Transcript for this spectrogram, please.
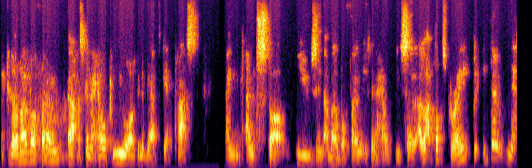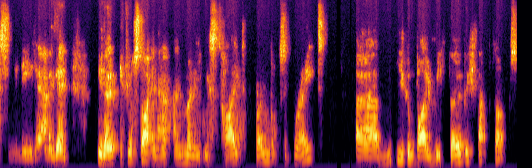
If you've got a mobile phone, that's going to help you. You are going to be able to get past and, and start using a mobile phone is going to help you. So a laptop's great, but you don't necessarily need it. And again, you know, if you're starting out and money is tight, Chromebooks are great. Um, you can buy refurbished laptops.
